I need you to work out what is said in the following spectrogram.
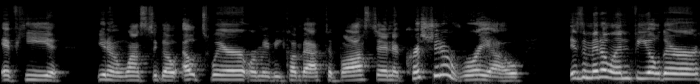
if he, you know, wants to go elsewhere or maybe come back to Boston. Christian Arroyo is a middle infielder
